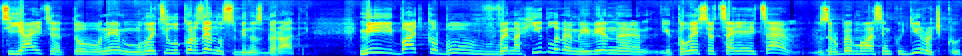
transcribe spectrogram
ці яйця, то вони могли цілу корзину собі назбирати. Мій батько був винахідливим, і він е, колись оце яйце зробив малесеньку дірочку,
